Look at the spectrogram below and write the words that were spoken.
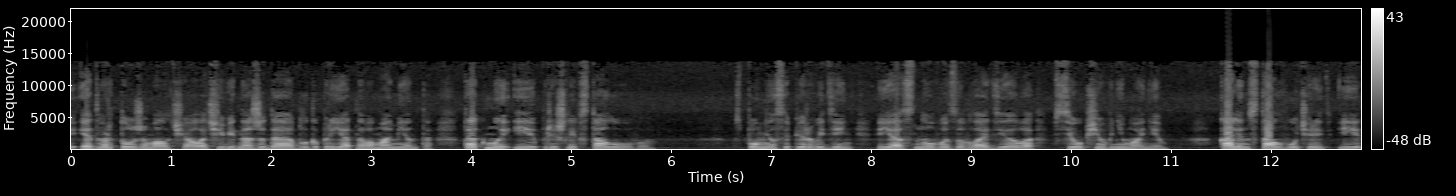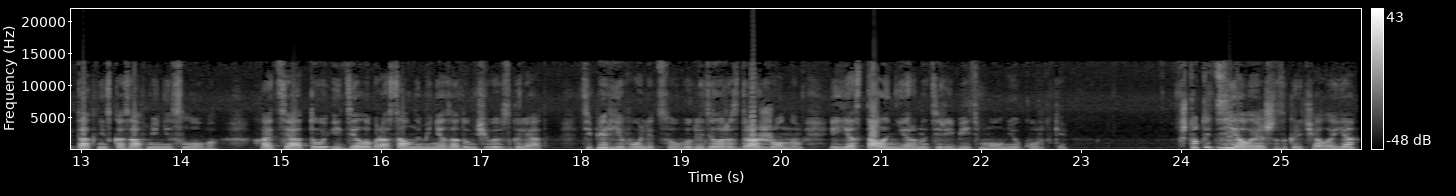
и Эдвард тоже молчал, очевидно ожидая благоприятного момента. Так мы и пришли в столовую. Вспомнился первый день, я снова завладела всеобщим вниманием. Калин встал в очередь и, так не сказав мне ни слова, хотя то и дело бросал на меня задумчивый взгляд. Теперь его лицо выглядело раздраженным, и я стала нервно теребить молнию куртки. «Что ты делаешь?» – закричала я,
